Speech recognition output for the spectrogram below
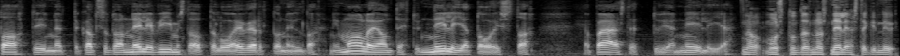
tahtiin, että katsotaan neljä viimeistä ottelua Evertonilta, niin maaleja on tehty 14 ja päästettyjä neljä. No musta tuntuu, että noista neljästäkin niin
